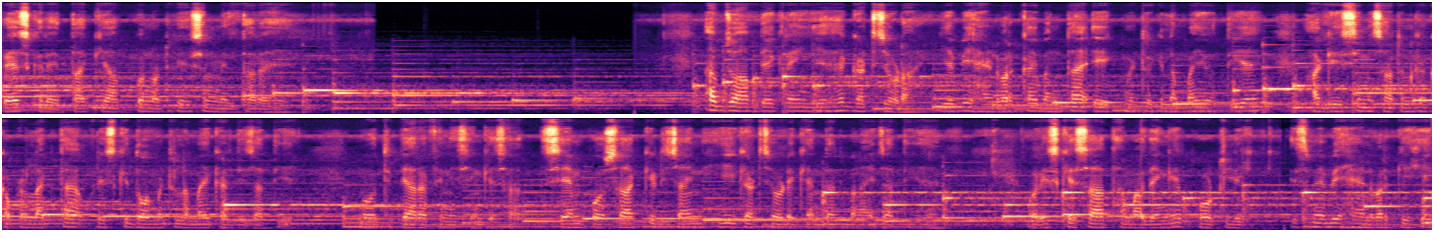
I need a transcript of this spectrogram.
प्रेस करें, ताकि आपको नोटिफिकेशन मिलता रहे। अब जो आप देख रहे हैं, ये है गठ जोड़ा। ये भी हैंडवर्क का ही बनता है। एक मीटर की लंबाई होती है। आगे इसी में साटन का कपड़ा लगता है और इसकी दो मीटर लंबाई कर दी जाती है। बहुत ही प्यारा फिनिशिंग के साथ। सेम पोशाक की डिज़ाइन ही गठ जोड़े के अंदर बनाई जाती है। और इसके साथ हम आ देंगे पोटली इसमें भी हैंडवर्क ही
